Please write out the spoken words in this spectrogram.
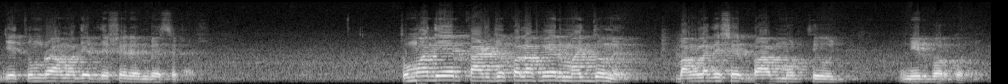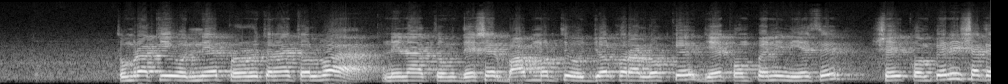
যে তোমরা আমাদের দেশের অ্যাম্বাসেডার তোমাদের কার্যকলাপের মাধ্যমে বাংলাদেশের বাপ মূর্তি নির্ভর করে। তোমরা কি অন্যের প্ররোচনায় চলবা? নি তুমি, দেশের বাপ মূর্তি উজ্জ্বল করার লক্ষ্যে যে কোম্পানি নিয়েছে সেই কোম্পানির সাথে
